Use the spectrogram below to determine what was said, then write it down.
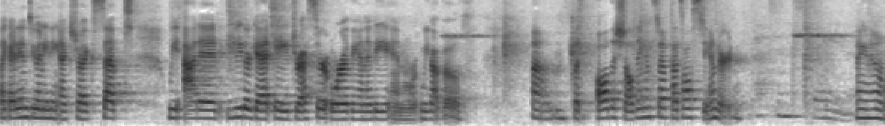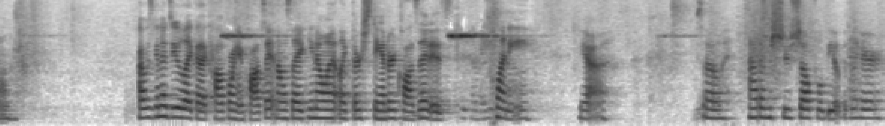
Like I didn't do anything extra except we added, you either get a dresser or a vanity and we got both. Um, but all the shelving and stuff, that's all standard. That's insane. I know. I was gonna do like a California closet and I was like, you know what, like their standard closet is plenty. Yeah. So Adam's shoe shelf will be over there.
